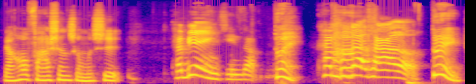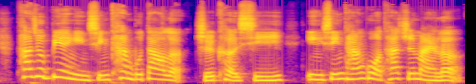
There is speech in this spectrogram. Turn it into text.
然后发生什么事？它变隐形的。对，看不到它了。对，它就变隐形看不到了。只可惜隐形糖果它只买了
